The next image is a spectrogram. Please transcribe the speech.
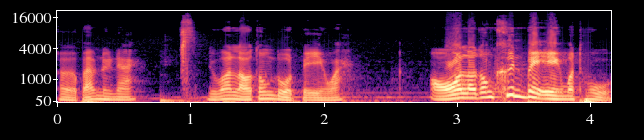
เออแป๊บนึงนะ หรือว่าเราต้องโดดไปเองวะอ๋อเราต้องขึ้นไปเองมาถูก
